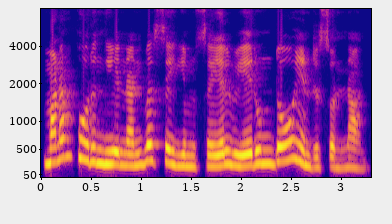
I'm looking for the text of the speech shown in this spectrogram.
மனம் பொருந்திய நண்பர் செய்யும் செயல் வேறுண்டோ என்று சொன்னான்.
